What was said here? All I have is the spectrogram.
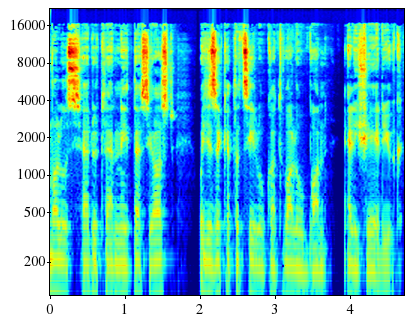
valószerűtlenné teszi azt, hogy ezeket a célokat valóban el is érjük.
